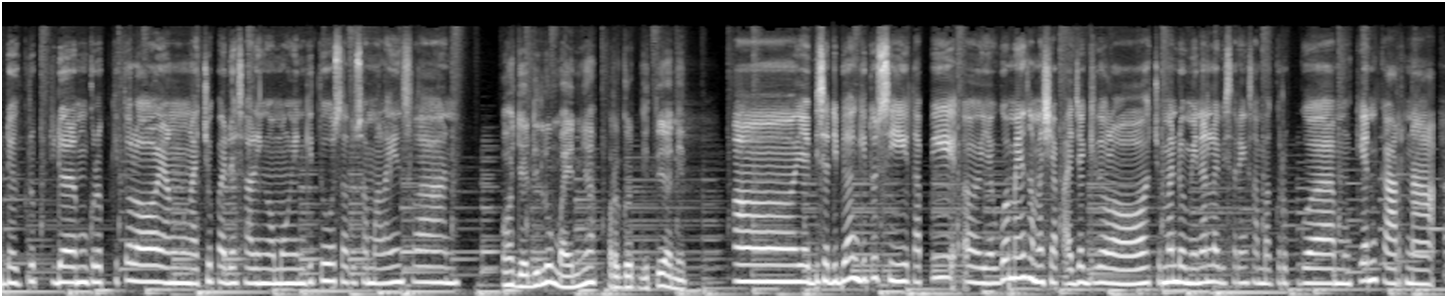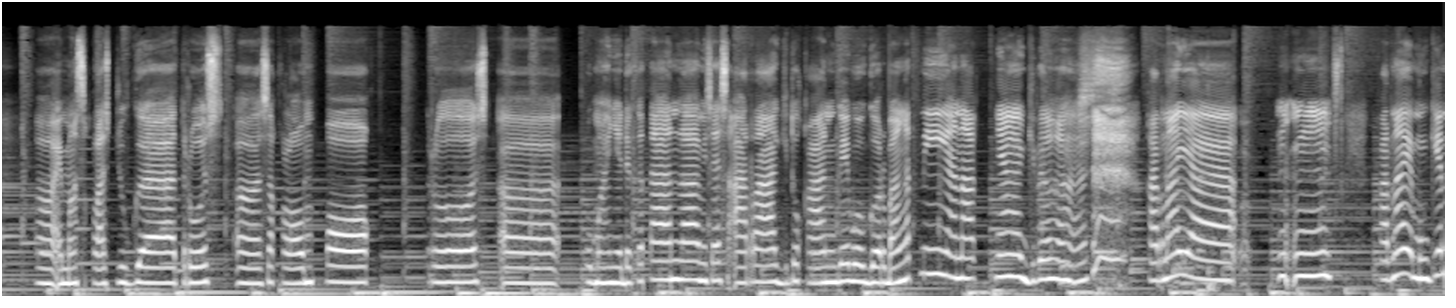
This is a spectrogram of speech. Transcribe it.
ada grup di dalam grup gitu loh yang mengacu pada saling ngomongin gitu satu sama lain selan Oh jadi lu mainnya per grup gitu ya Nit? Eh, ya bisa dibilang gitu sih tapi eh, ya gue main sama siapa aja gitu loh. Cuman dominan lebih sering sama grup gue mungkin karena eh, emang sekelas juga terus eh, sekelompok terus eh, rumahnya deketan lah misalnya searah gitu kan. Gue Bogor banget nih anaknya gitu. Karena ya mm-mm, karena ya mungkin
